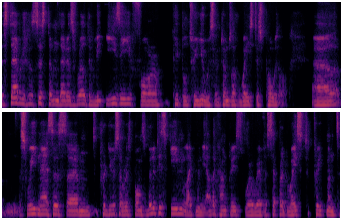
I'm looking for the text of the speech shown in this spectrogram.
establish a system that is relatively easy for people to use in terms of waste disposal. Uh, Sweden has this um, producer responsibility scheme, like many other countries, where we have a separate waste treatment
